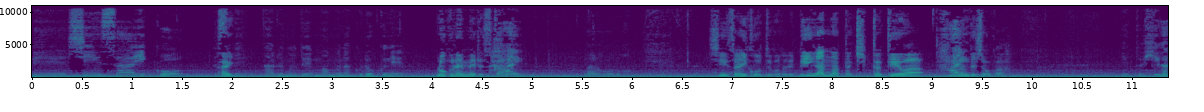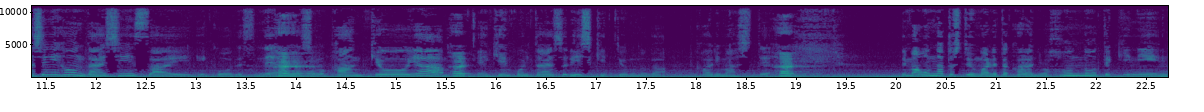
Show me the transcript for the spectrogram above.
えー震災以降ですね、はいなるので、まもなく6年。6年目ですか、はい。なるほど震災以降ということでビーガンになったきっかけははい。何でしょうか、えっと、東日本大震災以降ですね、はいはいはい。私も環境や、はい。えー健康に対する意識っていうものが変わりまして、はいでまあ、女として生まれたからには本能的に、うん。えー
